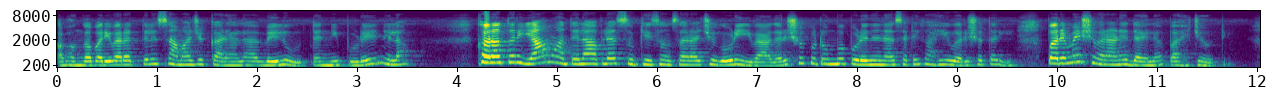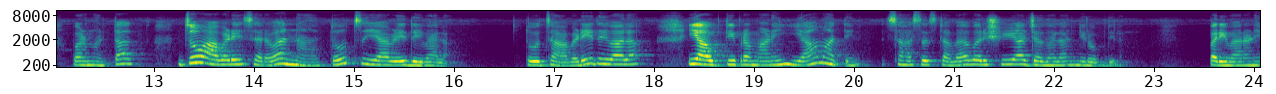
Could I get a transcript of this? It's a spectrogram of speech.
अभंग परिवारातील सामाजिक कार्याला वेलू त्यांनी पुढे नेला. खरं तर या मातेला आपल्या सुखी संसाराची गोडी व आदर्श कुटुंब पुढे नेण्यासाठी काही वर्ष तरी परमेश्वराने द्यायला पाहिजे होती. पण म्हणतात जो आवडे सर्वांना तोच यावेळी देवाला. तोच आवडे देवाला. या उक्तीप्रमाणे या मातेने सहासष्टाव्या वर्षी या जगाला निरोप दिला. परिवाराने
